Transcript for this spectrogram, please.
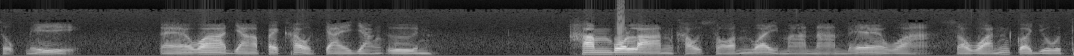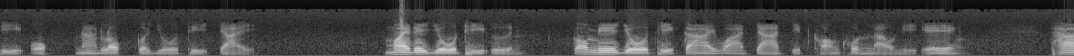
สุขนี้ แต่ว่าอย่าไปเข้าใจอย่างอื่นคำโบราณเขาสอนไว้มานานแล้วว่า สวรรค์ก็อยู่ที่อกนรกก็อยู่ที่ใจ ไม่ได้อยู่ที่อื่น ก็มีอยู่ที่กายวาจาจิตของคนเหล่านี้เอง ถ้า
